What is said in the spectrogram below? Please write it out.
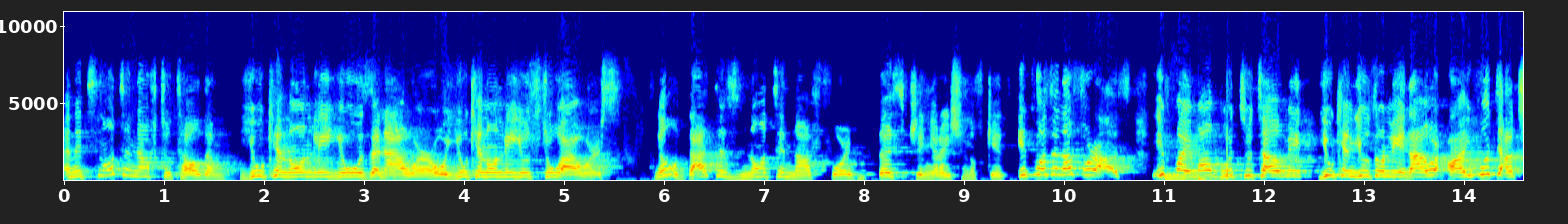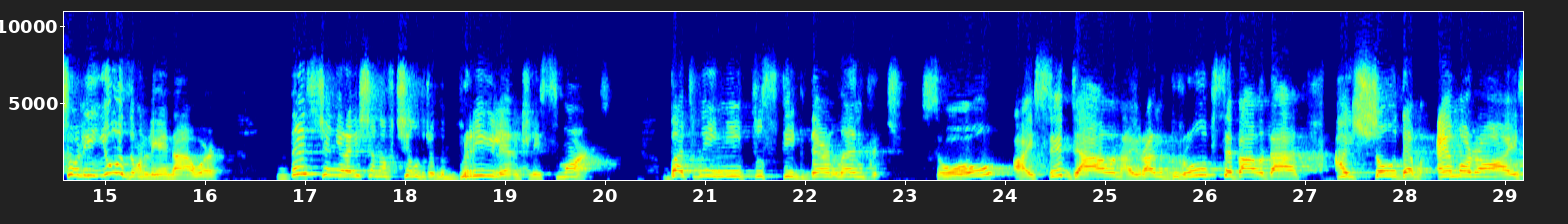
And it's not enough to tell them you can only use an hour or you can only use two hours. No, that is not enough for this generation of kids. It was enough for us. If my mm-hmm. mom would to tell me you can use only an hour, I would actually use only an hour. This generation of children brilliantly smart, but we need to speak their language. So I sit down, I run groups about that. I show them MRIs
